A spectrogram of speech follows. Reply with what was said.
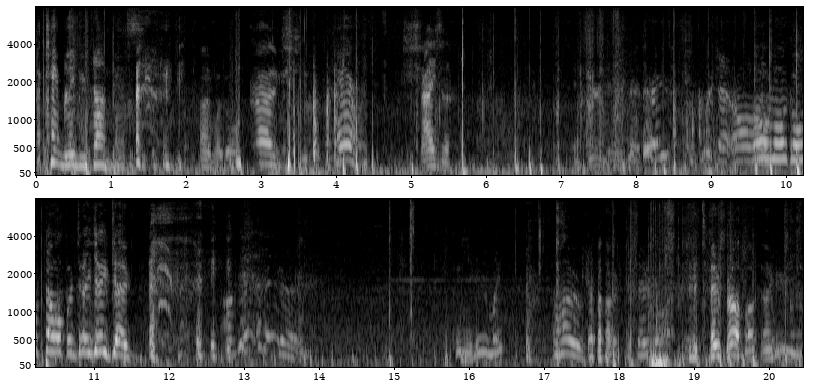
I can't believe you've done this. Oh my god. Oh, Cameron. Scheiße. I'm not gonna stop until you do. Can you hear me? Oh, Too wrong. I hear you.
